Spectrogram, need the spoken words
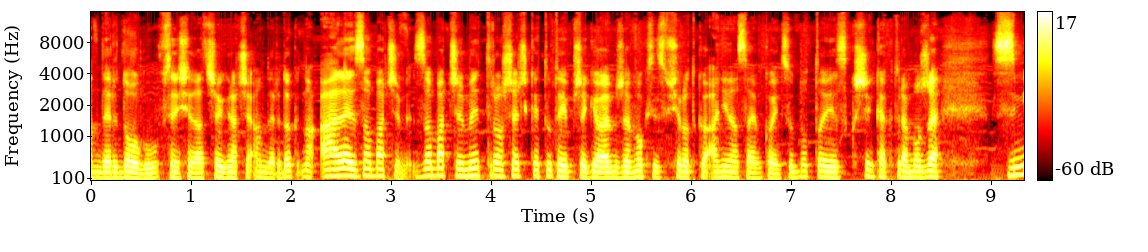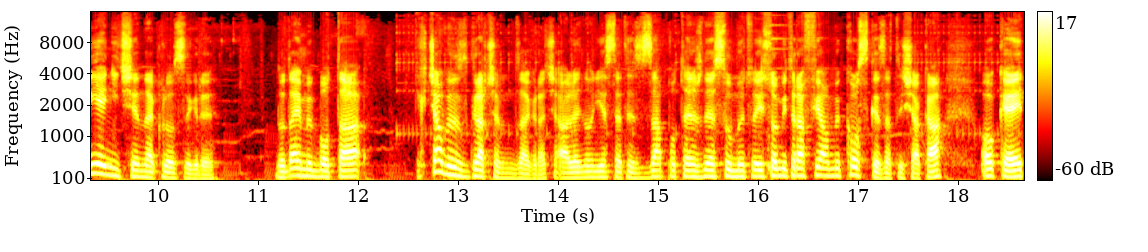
underdogu, w sensie na trzech graczy underdog, no ale zobaczymy, zobaczymy, troszeczkę tutaj przegiąłem, że Vox jest w środku, a nie na samym końcu, bo to jest skrzynka, która może zmienić się na klosy gry. Dodajmy bota, chciałbym z graczem zagrać, ale no niestety za potężne sumy, tutaj są mi trafiamy kostkę za tysiaka, okej,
